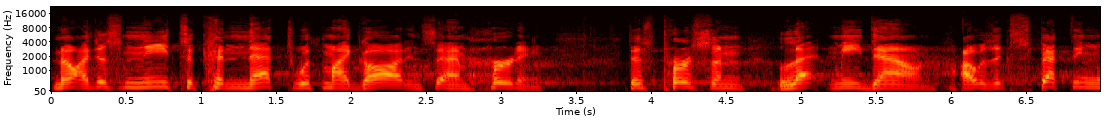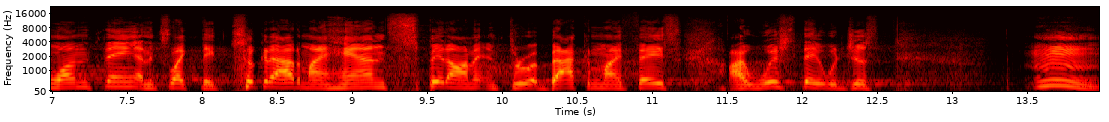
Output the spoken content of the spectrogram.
No, I just need to connect with my God and say, I'm hurting. this person let me down. I was expecting one thing, and it's like they took it out of my hand, spit on it, and threw it back in my face. I wish they would just, mmm,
